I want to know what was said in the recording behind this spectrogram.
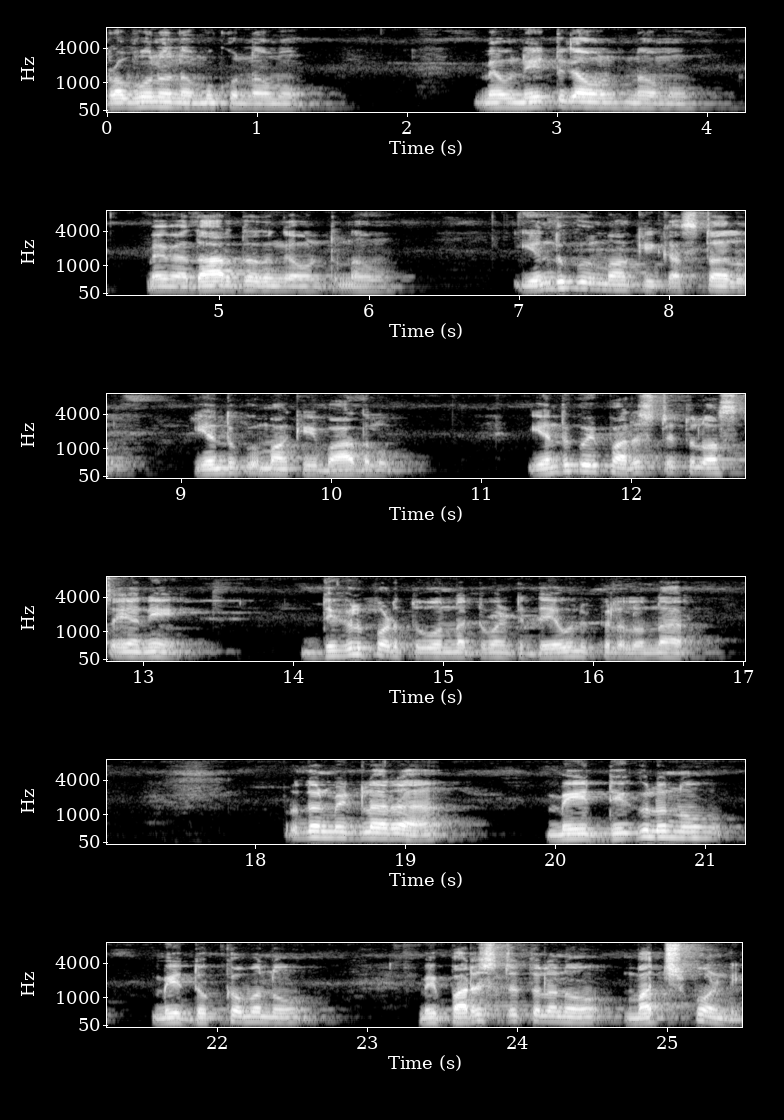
ప్రభువును నమ్ముకున్నాము. మేము నీట్గా ఉంటున్నాము. మేము యథార్థంగా ఉంటున్నాము. ఎందుకు మాకు ఈ కష్టాలు? ఎందుకు మాకు ఈ బాధలు? ఎందుకు ఈ పరిస్థితులు వస్తాయని దిగులు పడుతూ ఉన్నటువంటి దేవుని పిల్లలు ఉన్నారు ప్రధాన మిట్లారా మీ దిగులును మీ దుఃఖమును మీ పరిస్థితులను మర్చిపోండి.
